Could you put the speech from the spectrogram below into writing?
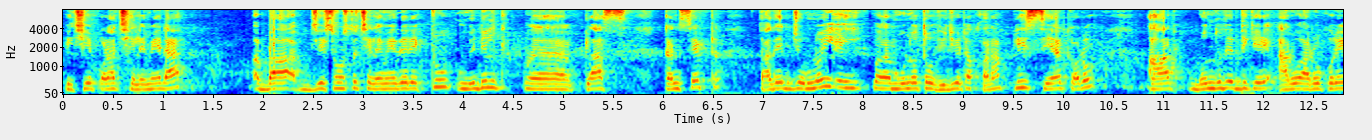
পিছিয়ে পড়া ছেলেমেয়েরা বা যে সমস্ত ছেলেমেয়েদের একটু মিডিল ক্লাস কনসেপ্ট তাদের জন্যই এই মূলত ভিডিওটা করা। প্লিজ শেয়ার করো। আর বন্ধুদের দিকে আরও আরও করে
